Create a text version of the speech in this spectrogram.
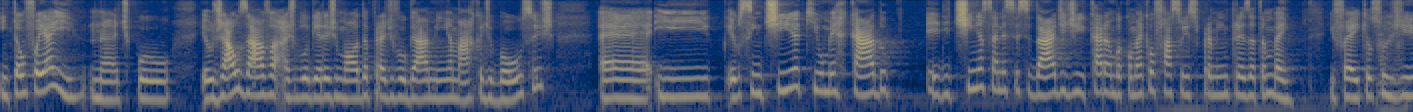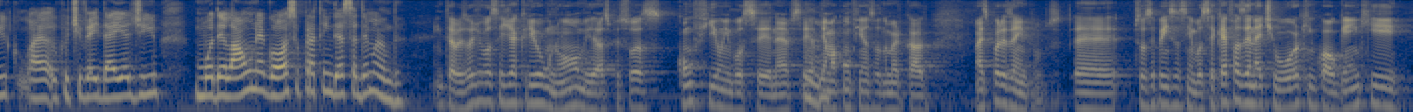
Então, foi aí, né? Tipo, eu já usava as blogueiras de moda para divulgar a minha marca de bolsas. É, e eu sentia que o mercado ele tinha essa necessidade de, caramba, como é que eu faço isso para minha empresa também? E foi aí que eu surgi, uhum. que eu tive a ideia de modelar um negócio para atender essa demanda. Então, mas hoje você já criou um nome, as pessoas confiam em você, né? Você uhum. tem uma confiança no mercado. Mas, por exemplo, é, se você pensa assim, você quer fazer networking com alguém que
